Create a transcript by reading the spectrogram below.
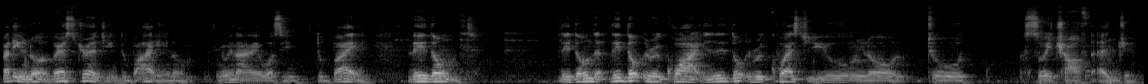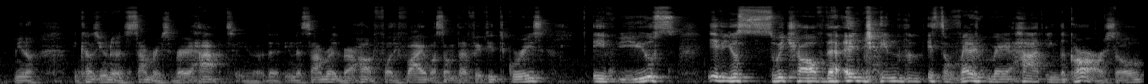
But you know, very strange in Dubai. You know, when I was in Dubai, they don't, they don't, they don't require, they don't request you, you know, to switch off the engine. You know, because you know summer is very hot. You know, the, in the summer it's very hot, forty five or sometimes fifty degrees if you if you switch off the engine it's very very hot in the car so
